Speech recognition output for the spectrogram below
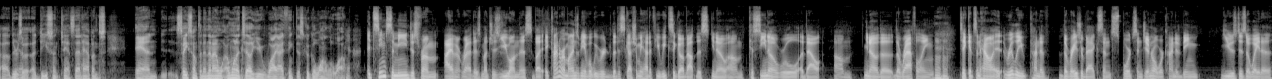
uh, there's a, a decent chance that happens. And say something, and then I, want to tell you why I think this could go on a little while. Yeah. It seems to me, just from I haven't read as much as you on this, but it kind of reminds me of what we were the discussion we had a few weeks ago about this, you know, um, casino rule about, um, you know, the the raffling Mhm. tickets and how it really kind of the Razorbacks and sports in general were kind of being used as a way to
